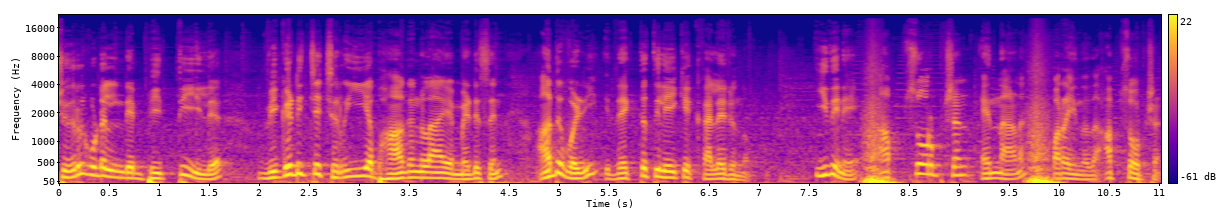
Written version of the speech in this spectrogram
ചെറുകുടലിന്റെ ഭിത്തിയിൽ വിഘടിച്ച ചെറിയ ഭാഗങ്ങളായ മെഡിസിൻ അതുവഴി രക്തത്തിലേക്ക് കലരുന്നു. ഇതിനെ അബ്സോർപ്ഷൻ എന്നാണ് പറയുന്നത്. അബ്സോർപ്ഷൻ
